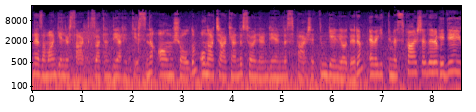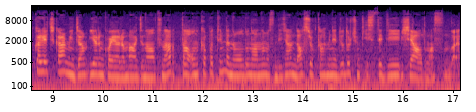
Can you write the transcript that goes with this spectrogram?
Ne zaman gelirse artık zaten diğer hediyesini almış oldum. Onu açarken de söylerim. Diğerini de sipariş ettim. Geliyor derim. Eve gittiğimde sipariş ederim. Hediyeyi yukarıya çıkarmayacağım. Yarın koyarım ağacın altına. Hatta onu kapatayım da ne olduğunu anlamasın diyeceğim de az çok tahmin ediyordur. Çünkü istediği bir şey aldım aslında ya.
